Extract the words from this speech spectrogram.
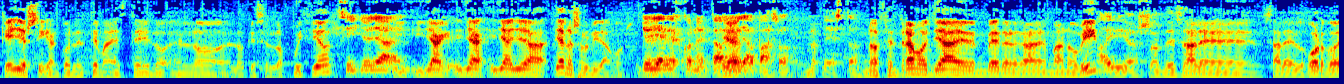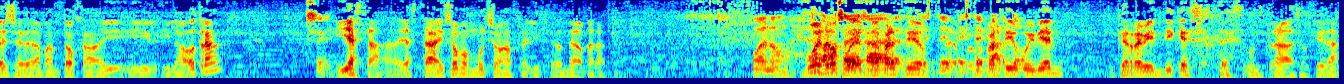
que ellos sigan con el tema este en lo, en lo, en lo que es en los juicios Sí, yo ya, y, y ya, ya, ya, ya, ya nos olvidamos. yo ya he desconectado, Ya. yo ya paso No- de esto. Nos centramos ya en ver el Gran Hermano VIP, Ay, Dios. donde sale sale el gordo ese de la pantoja y, y- y la otra, Sí. y ya está, ¿eh? ya está, y somos mucho más felices. ¿Dónde va a parar? Bueno, Bueno, vamos a pues me ha parecido, este, me este ha parecido parto. muy bien que reivindiques contra la sociedad.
